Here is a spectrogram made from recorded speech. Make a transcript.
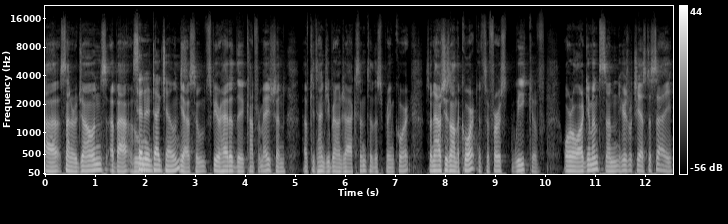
uh, Senator Jones about who, Senator Doug Jones. Yes, who spearheaded the confirmation of Ketanji Brown Jackson to the Supreme Court. So now she's on the court. It's the first week of oral arguments, and here's what she has to say.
